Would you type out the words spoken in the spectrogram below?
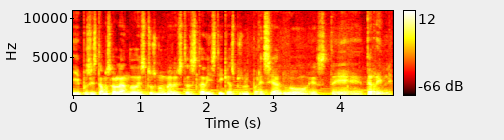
Y pues si estamos hablando de estos números, estas estadísticas, pues me parece algo este, terrible.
